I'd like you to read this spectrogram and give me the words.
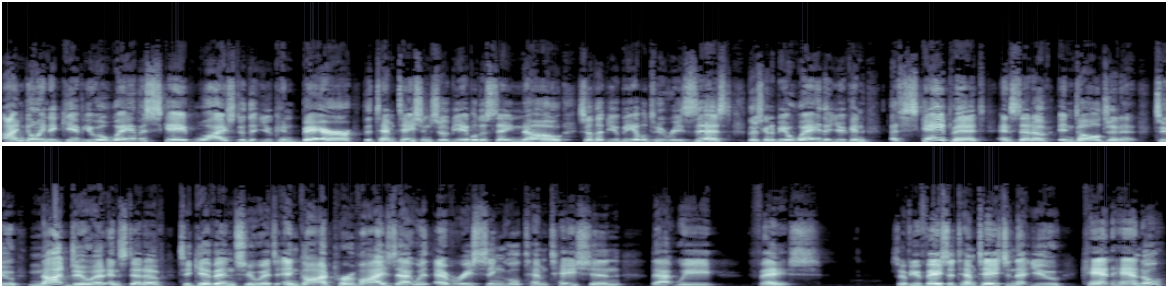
I'm going to give you a way of escape. Why? So that you can bear the temptation, so you'll be able to say no, so that you'll be able to resist. There's going to be a way that you can escape it instead of indulge in it, to not do it instead of to give into it. And God provides that with every single temptation that we face. So if you face a temptation that you can't handle,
